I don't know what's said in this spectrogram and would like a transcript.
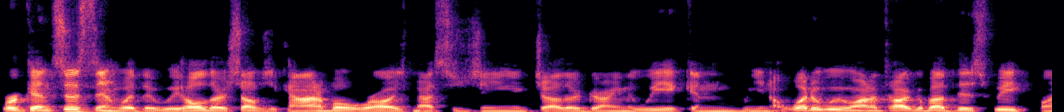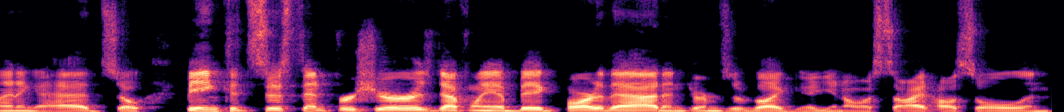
we're consistent with it. We hold ourselves accountable. We're always messaging each other during the week, and you know, what do we want to talk about this week? Planning ahead. So being consistent for sure is definitely a big part of that in terms of like you know a side hustle and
